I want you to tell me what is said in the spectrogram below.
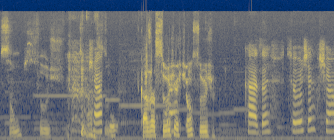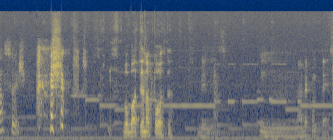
são sujos. Chão, Casa suja, chão sujo. casa suja, chão sujo. Vou bater na porta. Beleza. Hum, nada acontece.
